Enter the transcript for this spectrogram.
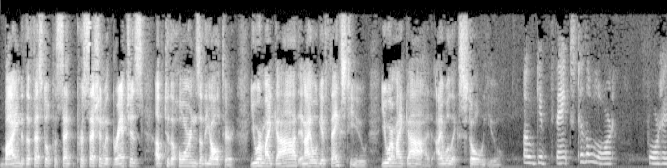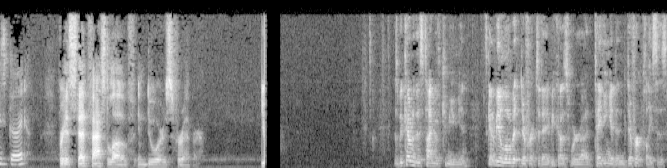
Bind the festal procession with branches up to the horns of the altar. You are my God, and I will give thanks to you. You are my God, I will extol you. Oh, give thanks to the Lord for his good. For his steadfast love endures forever. As we come to this time of communion, it's going to be a little bit different today because we're uh, taking it in different places.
